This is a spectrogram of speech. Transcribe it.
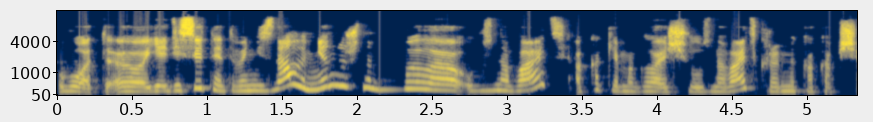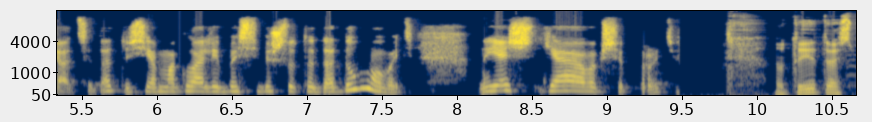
Вот, э, я действительно этого не знала, мне нужно было узнавать, а как я могла еще узнавать, кроме как общаться, да, то есть я могла либо себе что-то додумывать, но я, я вообще против. Ну, ты, то есть,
